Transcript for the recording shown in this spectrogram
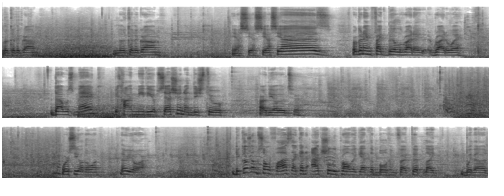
Look at the ground. Look at the ground. Yes, yes, yes, yes. We're gonna infect Bill right, right away. That was Meg, behind me the Obsession, and these two are the other two. Where's the other one? There you are. Because I'm so fast, I can actually probably get them both infected, like, without...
